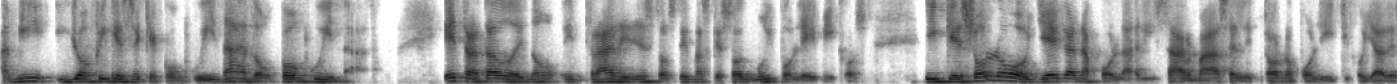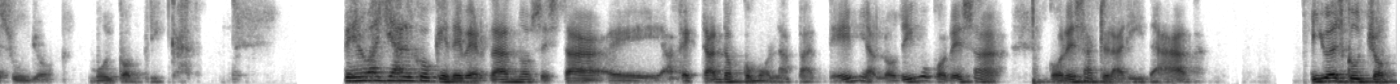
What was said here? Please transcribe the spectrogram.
A mí, yo fíjense que con cuidado, con cuidado, he tratado de no entrar en estos temas que son muy polémicos y que solo llegan a polarizar más el entorno político ya de suyo, muy complicado. Pero hay algo que de verdad nos está eh, afectando como la pandemia, lo digo con esa, con esa claridad. Y yo escucho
